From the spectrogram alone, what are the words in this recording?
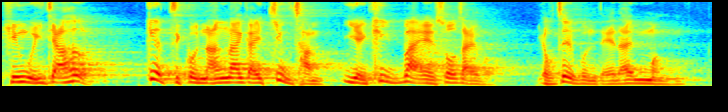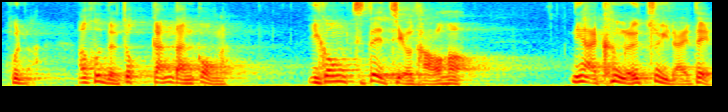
行为真好，叫一群人来伊救惨，伊会去歹的所在无？用这个问题来问佛啊，啊，佛就足简单讲啊，伊讲一块石头吼，你还放在水内底。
